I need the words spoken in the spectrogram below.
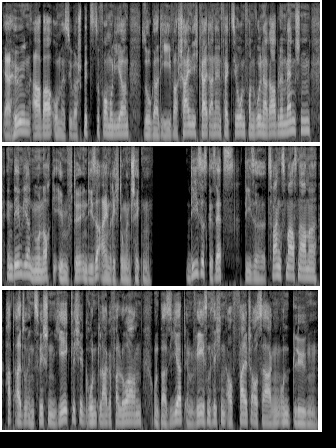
erhöhen aber, um es überspitzt zu formulieren, sogar die Wahrscheinlichkeit einer Infektion von vulnerablen Menschen, indem wir nur noch geimpfte in diese Einrichtungen schicken. Dieses Gesetz, diese Zwangsmaßnahme hat also inzwischen jegliche Grundlage verloren und basiert im Wesentlichen auf Falschaussagen und Lügen.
